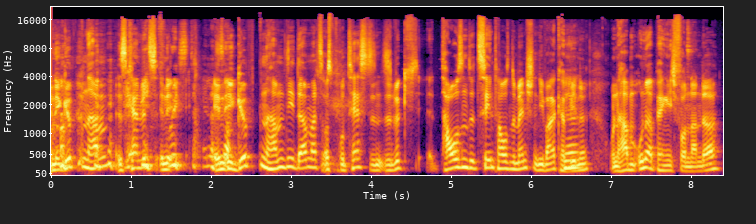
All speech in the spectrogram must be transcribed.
in Ägypten haben, ist kein Witz, in, in. Ägypten haben die damals aus Protest, sind, sind wirklich Tausende, Zehntausende Menschen in die Wahlkabine und haben unabhängig voneinander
